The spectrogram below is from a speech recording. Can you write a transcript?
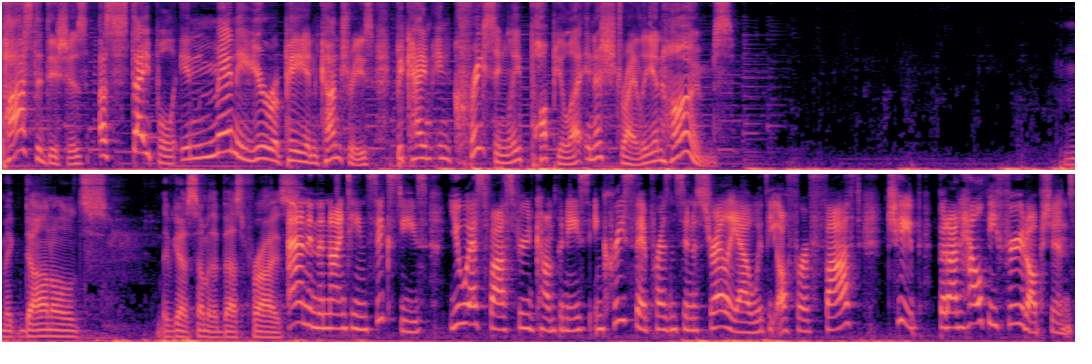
Pasta dishes, a staple in many European countries, became increasingly popular in Australian homes. McDonald's, they've got some of the best fries. And in the 1960s, US fast food companies increased their presence in Australia with the offer of fast, cheap, but unhealthy food options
